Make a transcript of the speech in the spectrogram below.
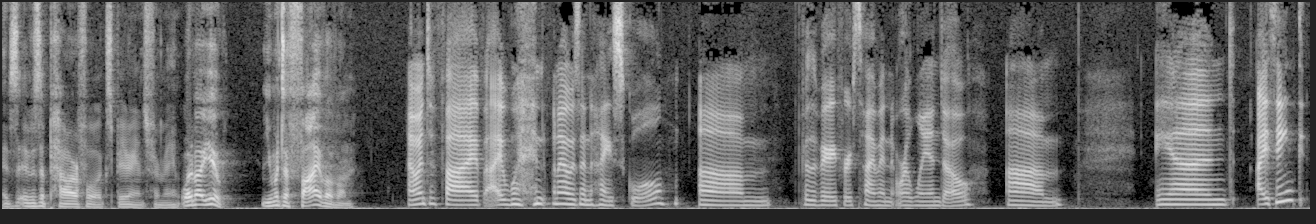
It's, it was a powerful experience for me. What about you? You went to five of them. I went to five. I went when I was in high school um, for the very first time in Orlando. Um, and I think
